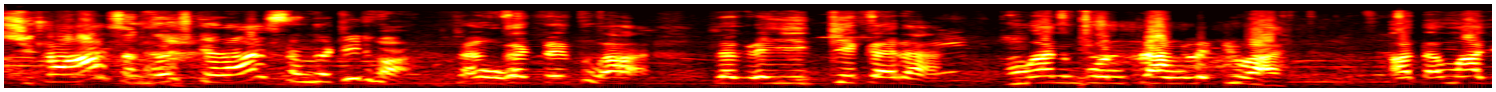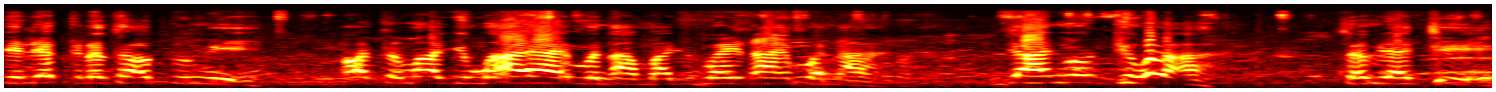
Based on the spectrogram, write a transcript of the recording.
शिका संघर्ष करा संघटित व्हा. संघटित व्हा. सगळे इच्छे करा. मन गुण चांगलं ठेवा. आता माझे लेकरच आहोत तुम्ही. आता माझी माय आहे म्हणा माझी बहीण आहे म्हणा. जाणून ठेवा सगळ्याची.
